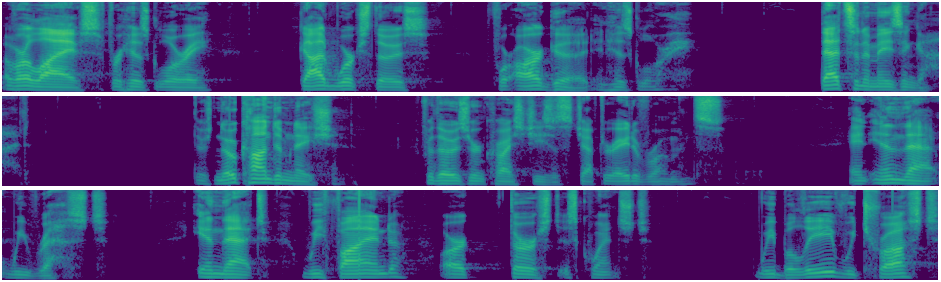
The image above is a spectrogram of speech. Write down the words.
of our lives for His glory. God works those for our good and His glory. That's an amazing God. There's no condemnation for those who are in Christ Jesus, chapter 8 of Romans. And in that we rest. In that we find our thirst is quenched. We believe, we trust,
